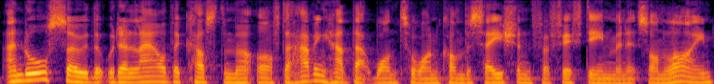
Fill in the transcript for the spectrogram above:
and also that would allow the customer, after having had that one to one conversation for 15 minutes online,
